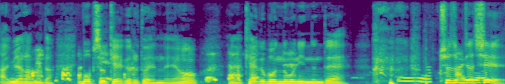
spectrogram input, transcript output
아, 미안합니다. 몹쓸 개그를 또 했네요. 예, 개그 본능은 있는데. 최승자 씨,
